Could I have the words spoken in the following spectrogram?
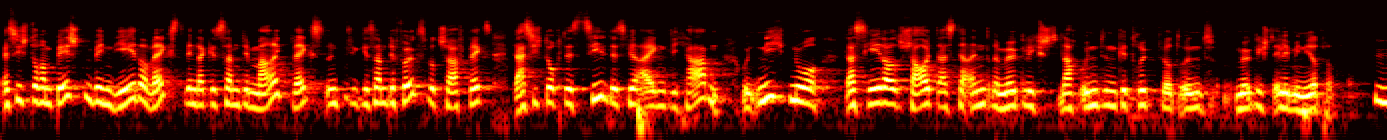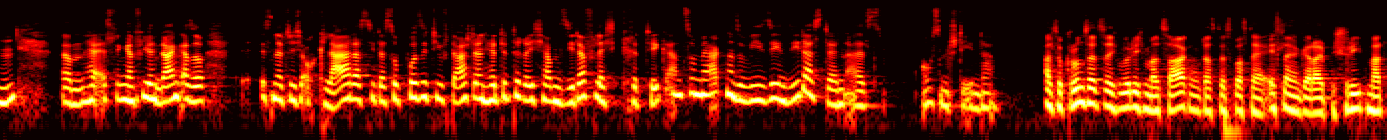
Es ist doch am besten, wenn jeder wächst, wenn der gesamte Markt wächst und die gesamte Volkswirtschaft wächst. Das ist doch das Ziel, das wir eigentlich haben. Und nicht nur, dass jeder schaut, dass der andere möglichst nach unten gedrückt wird und möglichst eliminiert wird. Mhm. Ähm, Herr Esslinger, vielen Dank. Also ist natürlich auch klar, dass Sie das so positiv darstellen. Herr Ditterich, haben Sie da vielleicht Kritik anzumerken? Also wie sehen Sie das denn als Außenstehender? Also grundsätzlich würde ich mal sagen, dass das, was der Herr Esslinger gerade beschrieben hat,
